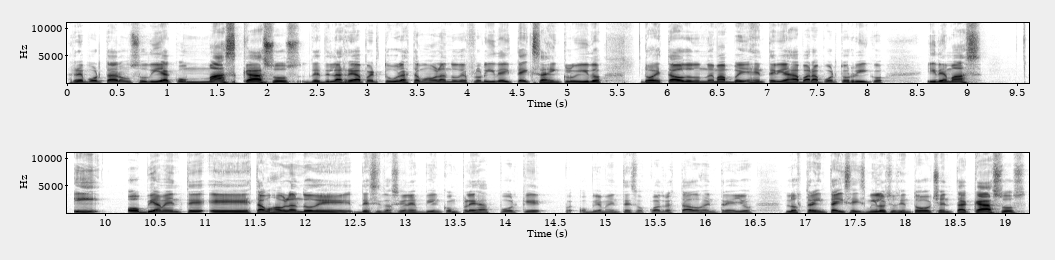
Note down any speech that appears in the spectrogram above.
reportaron su día con más casos desde la reapertura. Estamos hablando de Florida y Texas incluidos, dos estados donde más gente viaja para Puerto Rico y demás. Y obviamente eh, estamos hablando de, situaciones bien complejas porque pues, obviamente esos cuatro estados, entre ellos los 36.880 casos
